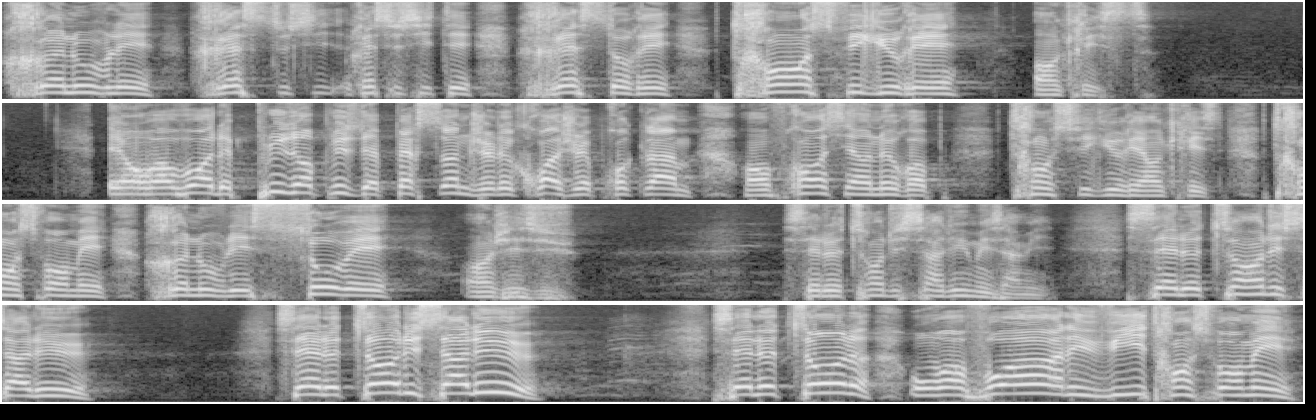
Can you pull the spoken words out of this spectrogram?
renouvelés, ressuscités, restaurés, transfigurés en Christ. Et on va voir de plus en plus de personnes, je le crois, je le proclame, en France et en Europe, transfigurées en Christ, transformées, renouvelées, sauvées en Jésus. C'est le temps du salut, mes amis. C'est le temps du salut. C'est le temps du salut. C'est le temps où on va voir les vies transformées.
